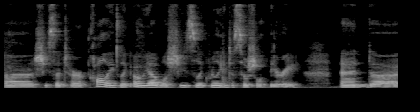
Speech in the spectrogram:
uh, she said to her colleague, like, oh, yeah, well, she's like really into social theory. And uh,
